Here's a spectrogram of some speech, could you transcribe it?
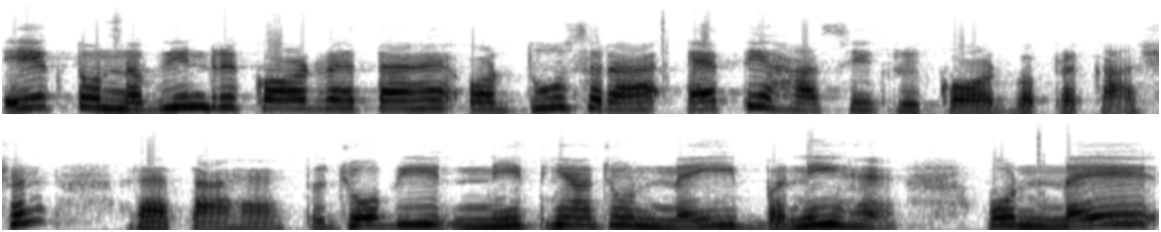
एक तो नवीन रिकॉर्ड रहता है और दूसरा ऐतिहासिक रिकॉर्ड व प्रकाशन रहता है। तो जो भी नीतियाँ जो नई बनी हैं, वो नए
